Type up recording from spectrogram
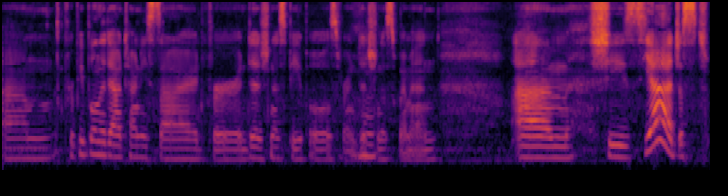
um, for people in the downtown east side, for Indigenous peoples, for Indigenous women. Um, she's yeah, just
